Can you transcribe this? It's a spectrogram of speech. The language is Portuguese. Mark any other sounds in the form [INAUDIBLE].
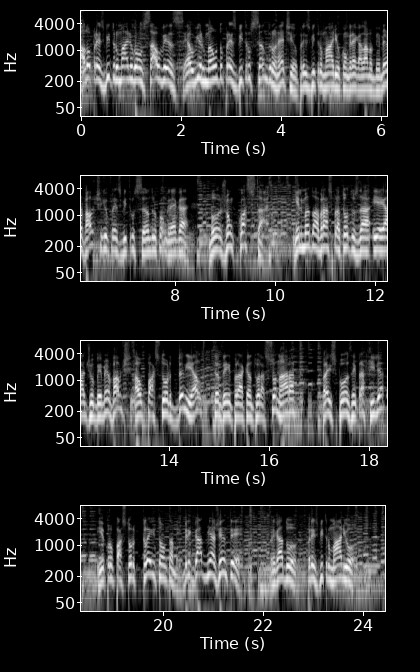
Alô, presbítero Mário Gonçalves, é o irmão do presbítero Sandro, né, tio? O presbítero Mário congrega lá no Bemervalt e o presbítero Sandro congrega no João Costa. E ele manda um abraço para todos da EAD Bemervalt, ao pastor Daniel, também para a cantora Sonara, para a esposa e para a filha, e para o pastor Clayton também. Obrigado, minha gente! Obrigado, presbítero Mário.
